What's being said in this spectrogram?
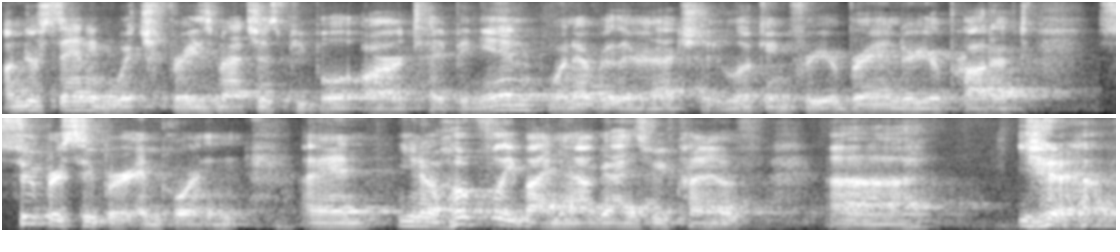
understanding which phrase matches people are typing in whenever they're actually looking for your brand or your product, super super important. And you know, hopefully by now, guys, we've kind of. Uh, yeah,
